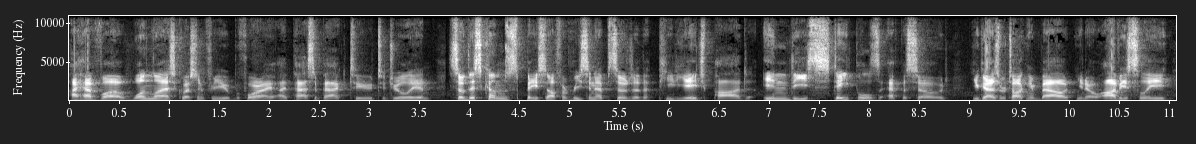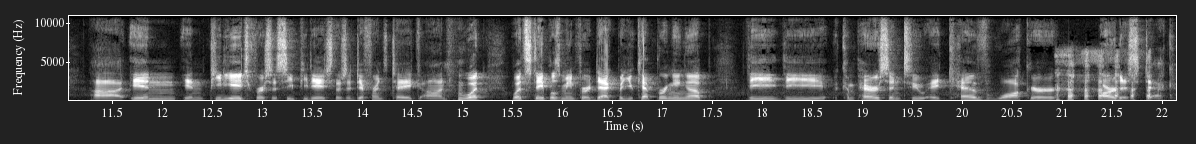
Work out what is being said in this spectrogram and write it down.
I have uh, one last question for you before I, I pass it back to, to Julian. So this comes based off a recent episode of the PDH pod. In the Staples episode, you guys were talking about, you know, obviously uh, in in PDH versus CPDH, there's a different take on what what staples mean for a deck. But you kept bringing up the the comparison to a Kev Walker artist deck.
